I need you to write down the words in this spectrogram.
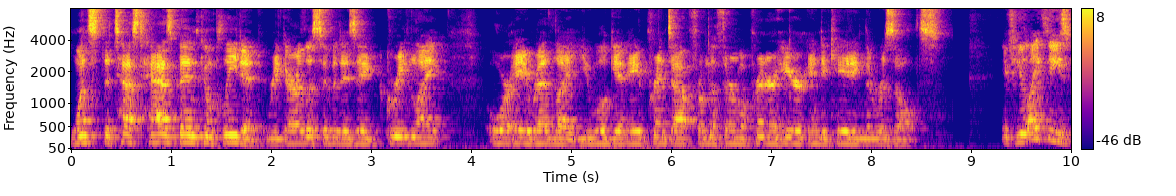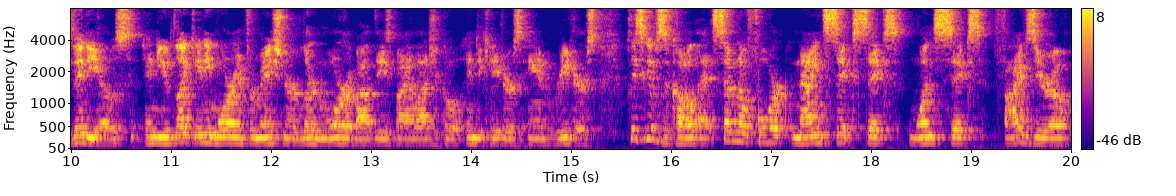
Once the test has been completed, regardless if it is a green light or a red light, you will get a printout from the thermal printer here indicating the results. If you like these videos and you'd like any more information or learn more about these biological indicators and readers, please give us a call at 704-966-1650,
